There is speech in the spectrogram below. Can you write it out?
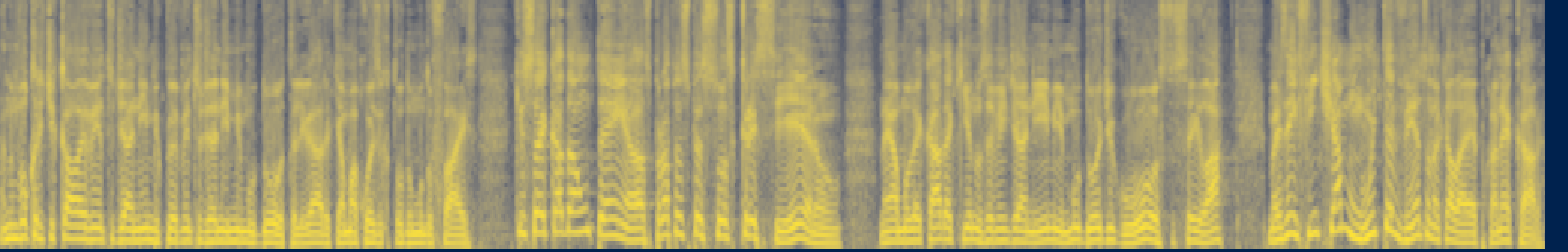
eu não vou criticar o evento de anime, porque o evento de anime mudou, tá ligado? Que é uma coisa que todo mundo faz. Que isso aí cada um tem. As próprias pessoas cresceram, né? A molecada aqui nos eventos de anime mudou de gosto, sei lá. Mas enfim, tinha muito evento naquela época, né, cara?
